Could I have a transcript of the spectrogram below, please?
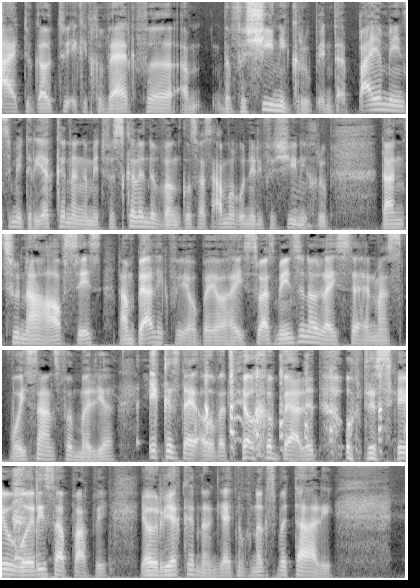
I had to go to ek het gewerk vir um the Fashini groep en baie mense met rekeninge met verskillende winkels was almal onder die Fashini groep. Dan so na 06:30 dan bel ek vir jou by jou huis. So as mense nou luister en my voice sounds familiar, ek is daai ou wat jou gebel het om te sê hoor is up papi, jou rekening, jy het nog niks betaal nie.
